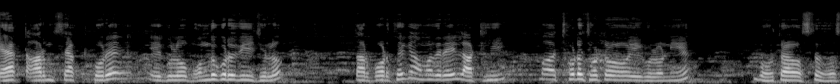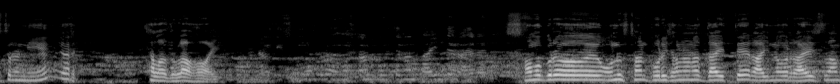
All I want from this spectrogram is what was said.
অ্যাক্ট, আর্মস অ্যাক্ট করে এগুলো বন্ধ করে দিয়েছিল। তারপর থেকে আমাদের এই লাঠি বা ছোট ছোট এগুলো নিয়ে বহুতা অস্ত্র শস্ত্র নিয়ে আর খেলাধুলা হয়। সমগ্র অনুষ্ঠান পরিচালনার দায়িত্বে রাজনগর রায় ইসলাম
